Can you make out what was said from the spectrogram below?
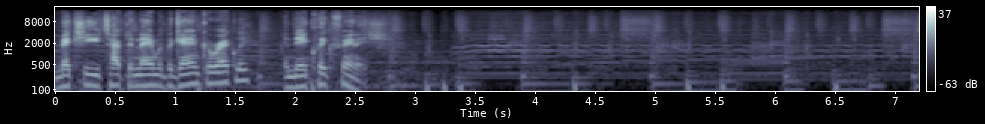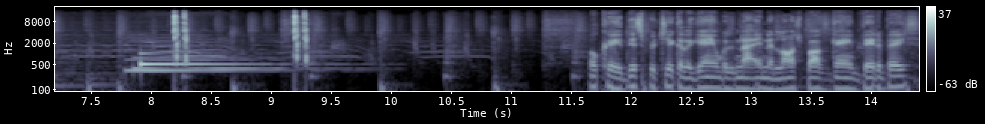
Make sure you type the name of the game correctly, and then click finish. Okay, this particular game was not in the Launchbox game database,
